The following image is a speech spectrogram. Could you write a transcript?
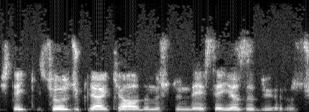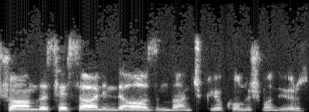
İşte sözcükler kağıdın üstündeyse yazı diyoruz. Şu anda ses halinde ağzımdan çıkıyor konuşma diyoruz.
